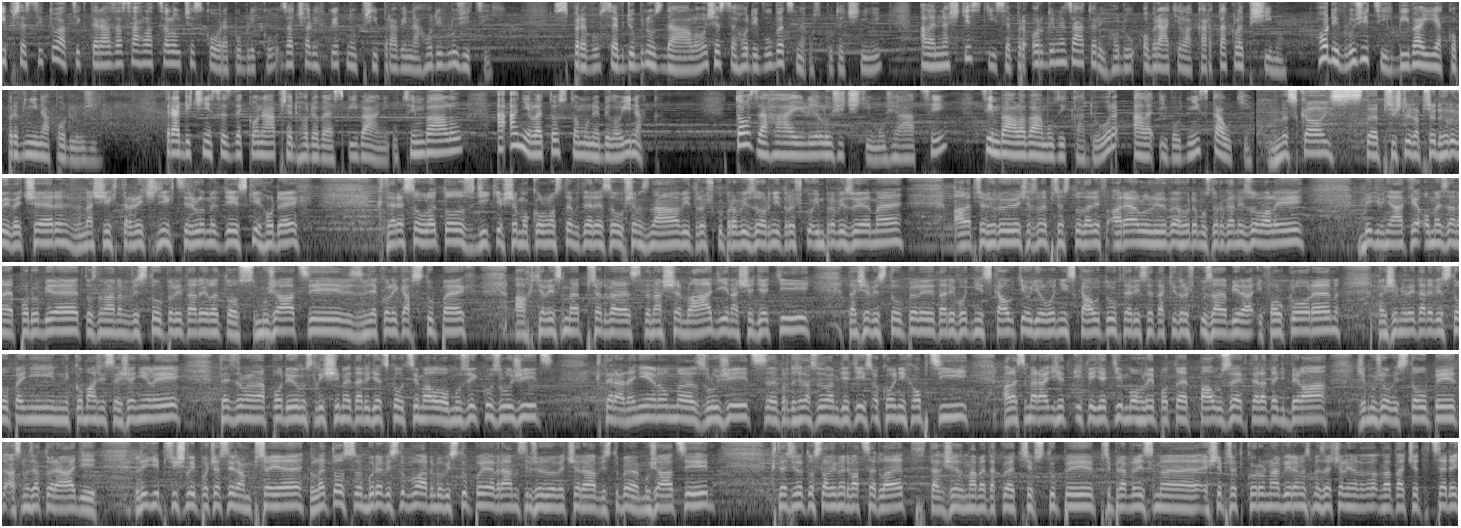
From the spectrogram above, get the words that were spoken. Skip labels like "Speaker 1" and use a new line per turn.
I přes situaci, která zasáhla celou Českou republiku, začaly v květnu přípravy na hody v Lužicích. Zprvu se v Dubnu zdálo, že se hody vůbec neuskuteční, ale naštěstí se pro organizátory hodu obrátila karta k lepšímu. Hody v Lužicích bývají jako první na podluží. Tradičně se zde koná předhodové zpívání u cymbálu a ani letos tomu nebylo jinak. To zahájili lužičtí mužáci, cymbálová muzika dur, ale i vodní skauti.
Dneska jste přišli na předhodový večer v našich tradičních cyrilometrických hodech, které jsou letos díky všem okolnostem, které jsou všem známy, trošku provizorní, trošku improvizujeme, ale předhodový večer jsme přesto tady v areálu Lidového domu zorganizovali, byť v nějaké omezené podobě, to znamená, vystoupili tady letos mužáci v několika vstupech a chtěli jsme předvést naše mládí, naše děti, takže vystoupili tady vodní skauti, oddíl vodních skautů, který se taky trošku zabírá i folklorem, takže měli tady vystoupení Komáři se ženili. Teď zrovna na podium slyšíme tady dětskou cimalovou muziku z Lužic, která není jenom z Lužic, protože tam jsou tam děti z okolních obcí, ale jsme rádi, že i ty děti mohly po té pauze, která teď byla, že můžou vystoupit a jsme za to rádi. Lidi přišli, počasí nám přeje. Letos bude vystupovat nebo vystupuje v rámci předu večera vystupujeme mužáci, kteří letos slavíme 20 let, takže máme takové tři vstupy. Připravili jsme ještě před koronavirem, jsme začali natáčet CD.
